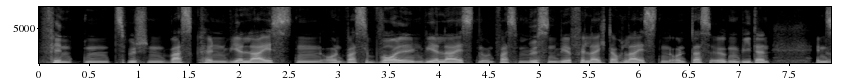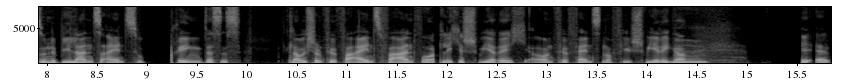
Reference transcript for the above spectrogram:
Finden zwischen was können wir leisten und was wollen wir leisten und was müssen wir vielleicht auch leisten und das irgendwie dann in so eine Bilanz einzubringen, das ist, glaube ich, schon für Vereinsverantwortliche schwierig und für Fans noch viel schwieriger. Mhm. Äh,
